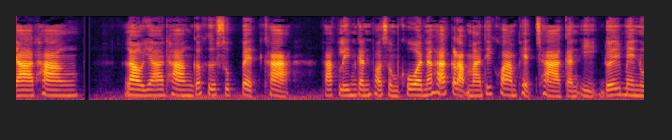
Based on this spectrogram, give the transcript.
ยาทางเหล่ายาทางก็คือซุปเป็ดค่ะ พักลิ้นกันพอสมควรนะคะ กลับมาที่ความเผ็ดชากันอีกด้วยเมนู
